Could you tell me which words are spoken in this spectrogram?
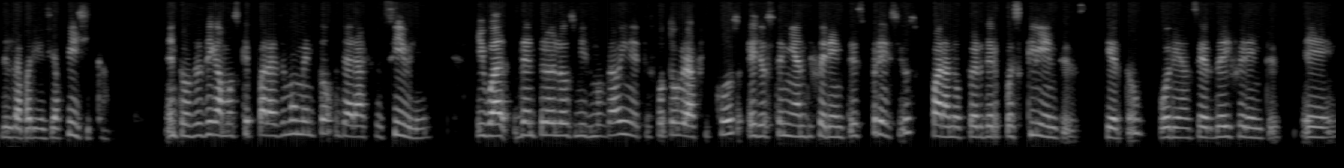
de la apariencia física. Entonces, digamos que para ese momento ya era accesible. Igual, dentro de los mismos gabinetes fotográficos, ellos tenían diferentes precios para no perder pues clientes, ¿cierto? Podrían ser de diferentes eh,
